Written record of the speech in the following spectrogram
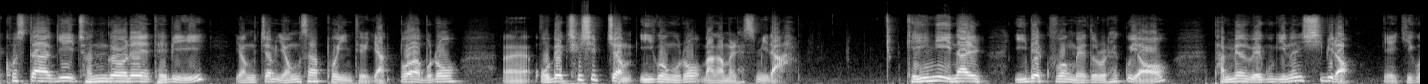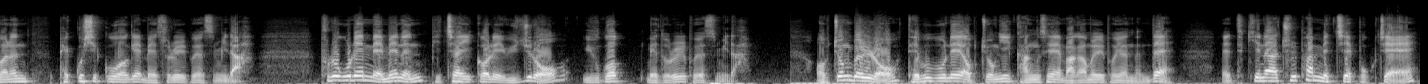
코스닥이 전거래 대비 0.04포인트 약보합으로 570.20으로 마감을 했습니다. 개인이 이날 209억 매도를 했고요. 반면 외국인은 11억, 예, 기관은 199억의 매수를 보였습니다. 프로그램 매매는 비차익 거래 위주로 6억 매도를 보였습니다. 업종별로 대부분의 업종이 강세 마감을 보였는데 예, 특히나 출판 매체 복제,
